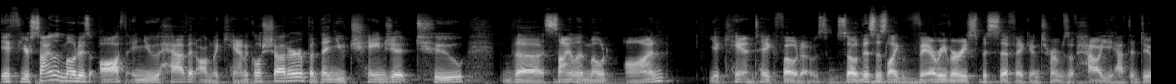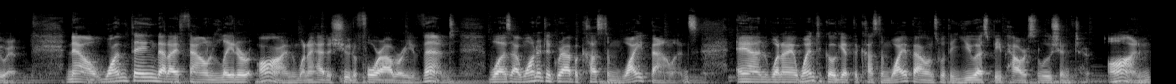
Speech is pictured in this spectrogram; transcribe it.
If your silent mode is off and you have it on mechanical shutter, but then you change it to the silent mode on, you can't take photos. So this is like very, very specific in terms of how you have to do it. Now, one thing that I found later on when I had to shoot a four hour event was I wanted to grab a custom white balance. And when I went to go get the custom white balance with a USB power solution on,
